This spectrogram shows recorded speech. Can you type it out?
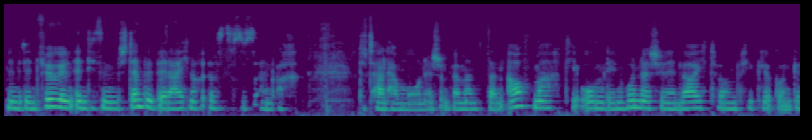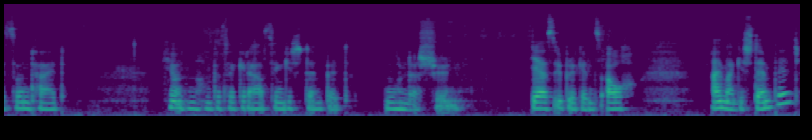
mit den Vögeln in diesem Stempelbereich noch ist. Das ist einfach total harmonisch. Und wenn man es dann aufmacht, hier oben den wunderschönen Leuchtturm, viel Glück und Gesundheit, hier unten noch ein bisschen Gras hingestempelt. Wunderschön. Der ist übrigens auch einmal gestempelt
